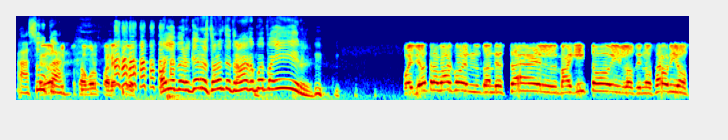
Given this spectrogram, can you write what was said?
Azúcar. Tenemos mucho sabor para eso. Oye, pero ¿en qué restaurante trabaja, pues, para ir? Pues yo trabajo en donde está el maguito y los dinosaurios.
